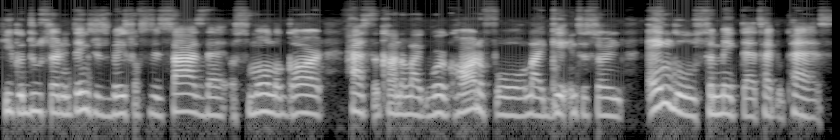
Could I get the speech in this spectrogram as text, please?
He could do certain things just based off of his size that a smaller guard has to kind of like work harder for, like get into certain angles to make that type of pass.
